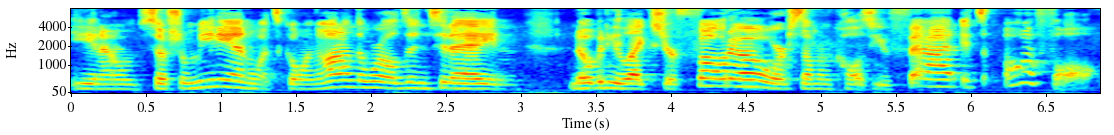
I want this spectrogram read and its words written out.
you know social media and what's going on in the world in today. And nobody likes your photo or someone calls you fat. It's awful.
